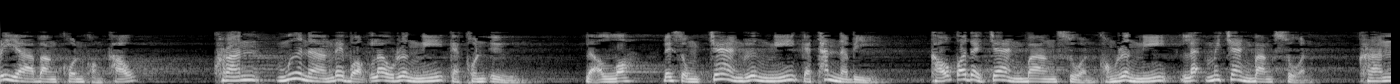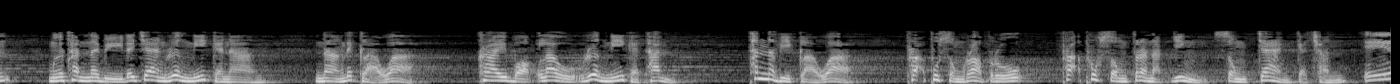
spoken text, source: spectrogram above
ริยาบางคนของเขา ครั้นเมื่อนางได้บอกเล่าเรื่องนี้แก่คนอื่น และอัลลอฮ์ได้ทรงแจ้งเรื่องนี้แก่ท่านนาบี เขาก็ได้แจ้งบางส่วนของเรื่องนี้และไม่แจ้งบางส่วน ครั้นเมื่อท่านนาบีได้แจ้งเรื่องนี้แก่นาง นางได้กล่าวว่า ใครบอกเล่าเรื่องนี้แก่ท่าน ท่านนาบีกล่าวว่า พระผู้ทรงรอบรู้ พระผู้ทรงตระหนักยิ่งทรงแจ้งแก่ฉัน إن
